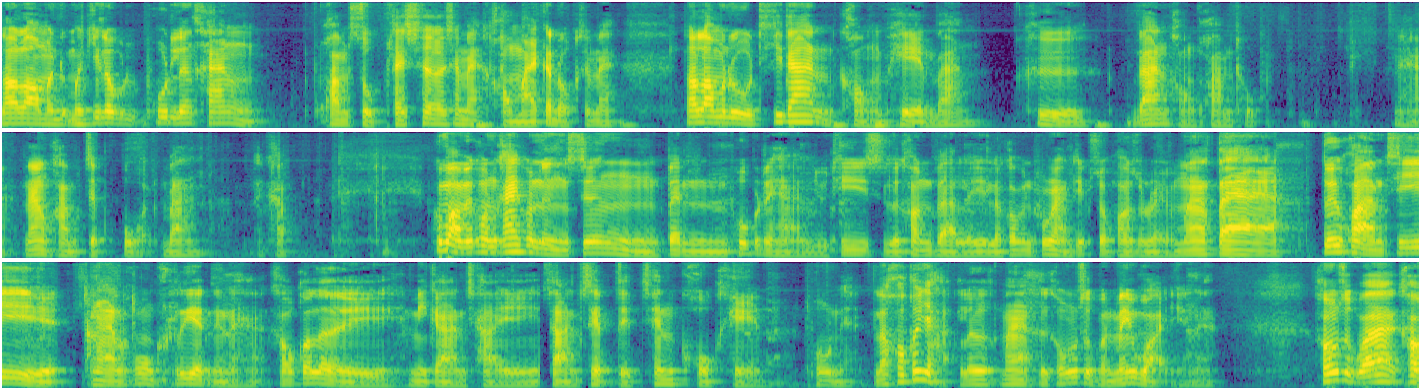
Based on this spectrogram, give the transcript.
เราลองมาดูเมื่อกี้เราพูดเรื่องข้างความสุข pleasure ใช่ไหมของไม้กระดกใช่ไหมเราลองมาดูที่ด้านของเพนบ้าง คือ ด้านของความทุกข์นะฮะด้านของความเจ็บปวดบ้างนะครับ คุณหมอเป็นคนไข้คนหนึ่งซึ่งเป็นผู้บริหารอยู่ที่ซิลิคอนแวลลีย์แล้วก็เป็นผู้บริหารที่ประสบความสำเร็จมากแต่ด้วยความที่งานเขาคงเครียดเนี่ยนะฮะเขาก็เลยมีการใช้สารเสพติดเช่นโคเคนพวกเนี้ยแล้วเขาก็อยากเลิกมากคือเขารู้สึกมันไม่ไหวนะเขารู้สึกว่าเขา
